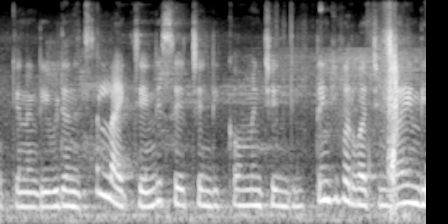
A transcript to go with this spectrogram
ఓకేనండి. ఈ వీడియో నచ్చితే లైక్ చేయండి షేర్ చేయండి కామెంట్ చేయండి. Thank you for watching. Bye అండి.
